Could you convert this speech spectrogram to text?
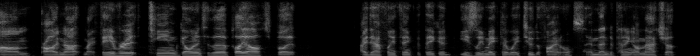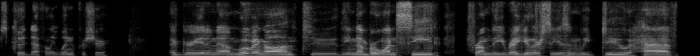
Um, probably not my favorite team going into the playoffs, but I definitely think that they could easily make their way to the finals, and then depending on matchups, could definitely win for sure. Agreed. And now moving on to the number one seed from the regular season, we do have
